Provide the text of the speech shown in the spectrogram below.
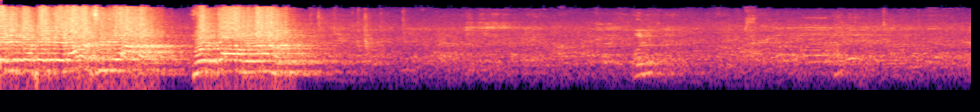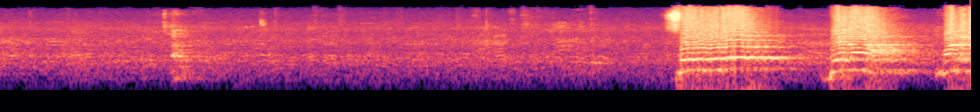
ఎన్నికపైకి రావాల్సిందిగా కోరుతా ఉన్నాను సోదరుడు బేల మండల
